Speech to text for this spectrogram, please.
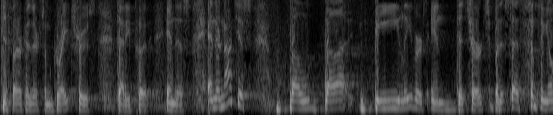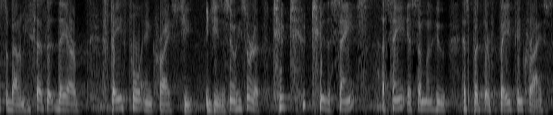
this letter because there's some great truths that he put in this. And they're not just be, be, believers in the church, but it says something else about them. He says that they are faithful in Christ Jesus. Know, he's sort of to, to, to the saints. A saint is someone who has put their faith in Christ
